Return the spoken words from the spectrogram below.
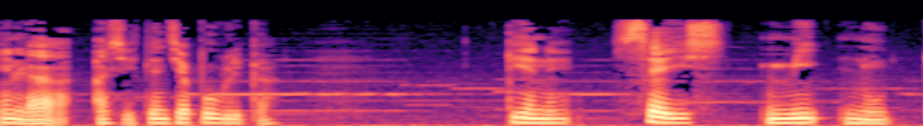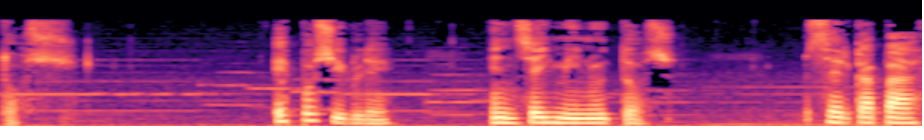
en la asistencia pública tiene seis minutos. Es posible en seis minutos ser capaz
